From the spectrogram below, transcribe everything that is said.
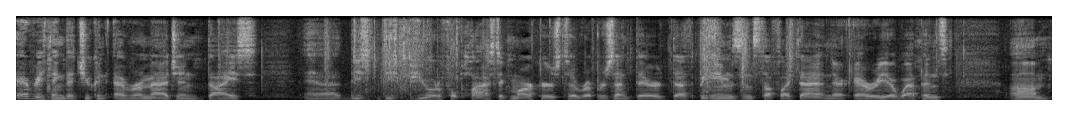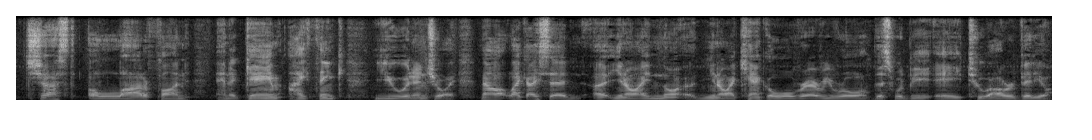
everything that you can ever imagine, dice. Uh, these these beautiful plastic markers to represent their death beams and stuff like that, and their area weapons. Um, just a lot of fun and a game I think you would enjoy. Now, like I said, uh, you know, I know, you know, I can't go over every rule. This would be a two-hour video,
